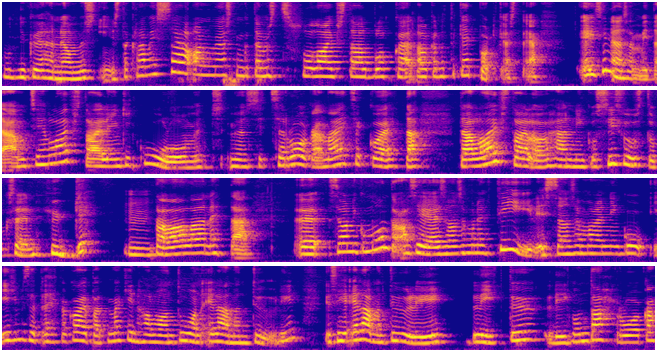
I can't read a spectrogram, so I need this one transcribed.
mutta nykyään ne on myös Instagramissa ja on myös niin tämmöiset lifestyle-bloggajat alkanut tekemään podcasteja. Ei sinänsä mitään, mutta siihen lifestyleinkin kuuluu myös, myös sit se ruoka. Ja mä itse koen, että tämä lifestyle on vähän niin kuin sisustuksen hygge, Mm. Tavallaan, että se on niinku monta asiaa ja se on semmoinen fiilis. Se on semmoinen, niinku, ihmiset ehkä kaipaa, että mäkin haluan tuon elämäntyylin. Ja siihen elämäntyyliin liittyy liikunta, ruoka,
